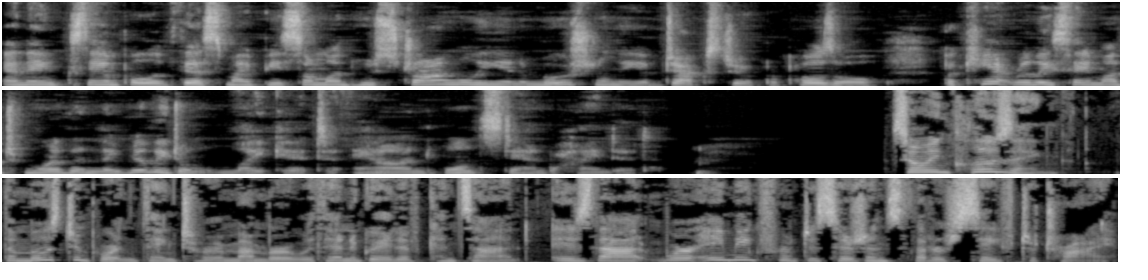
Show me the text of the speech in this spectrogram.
An example of this might be someone who strongly and emotionally objects to a proposal, but can't really say much more than they really don't like it and won't stand behind it. So, in closing, the most important thing to remember with integrative consent is that we're aiming for decisions that are safe to try.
